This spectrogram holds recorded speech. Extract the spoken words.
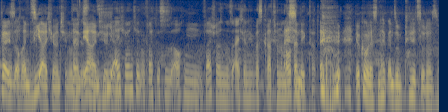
Vielleicht ist es auch ein Sie-Eichhörnchen oder ein es ein Er-Eichhörnchen. Sie-Eichhörnchen und vielleicht ist es auch ein fleischfressendes Eichhörnchen, was gerade schon eine Maus erlegt hat. Ja, guck mal, das nagt an so einem Pilz oder so.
